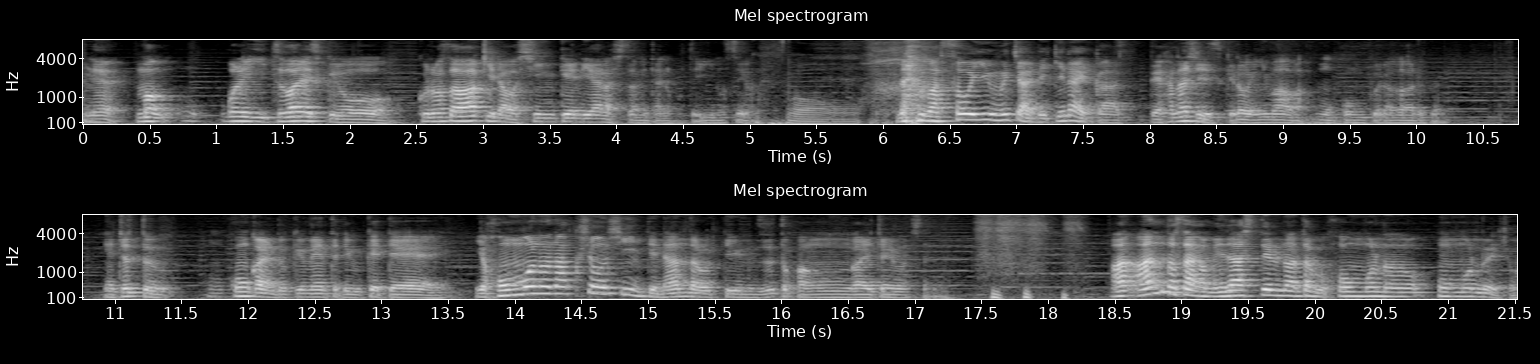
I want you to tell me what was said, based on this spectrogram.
ね。まあこれ偽りですけど黒澤明は真剣でやらしたみたいなこと言いますよ。まあそういう無茶はできないかって話ですけど今はもうコンプラがあるから。いやちょっと今回のドキュメンタリー受けていや本物のアクションシーンってなんだろうっていうのずっと考えちゃいましたね。あ安野さんが目指してるのは多分本物の本物でしょ。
